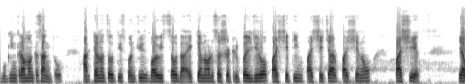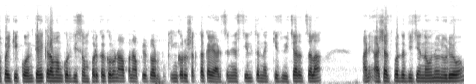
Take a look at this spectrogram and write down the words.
बुकिंग क्रमांक सांगतो. अठ्ठ्याण्णव चौतीस पंचवीस बावीस चौदा एक्क्याण्णव अडुसष्ट ट्रिपल झिरो पाचशे तीन पाचशे चार पाचशे नऊ पाचशे एक. यापैकी कोणत्याही क्रमांकावरती संपर्क करून आपण आपले प्लॉट बुकिंग करू शकता. काही अडचणी असतील तर नक्कीच विचारत चला. आणि अशाच पद्धतीचे नवनवीन व्हिडिओ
